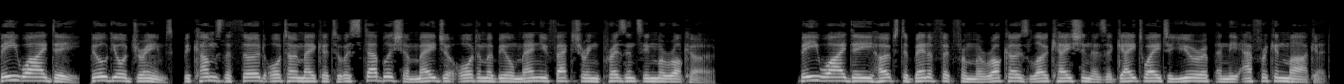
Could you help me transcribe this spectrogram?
BYD, Build Your Dreams, becomes the third automaker to establish a major automobile manufacturing presence in Morocco. BYD hopes to benefit from Morocco's location as a gateway to Europe and the African market.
